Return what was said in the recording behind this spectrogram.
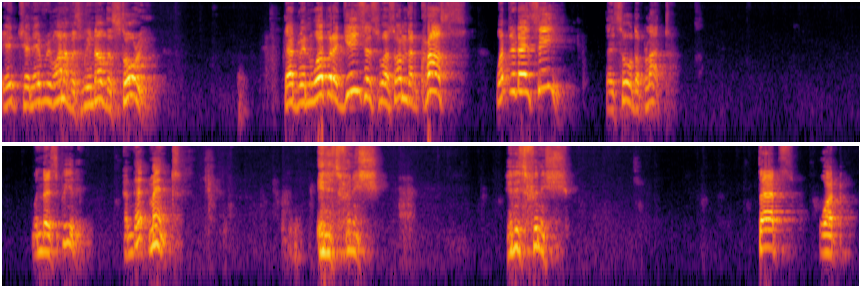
each and every one of us, we know the story. That when Wabara Jesus was on the cross, what did they see? They saw the blood when they speared him. And that meant it is finished. It is finished. That's what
